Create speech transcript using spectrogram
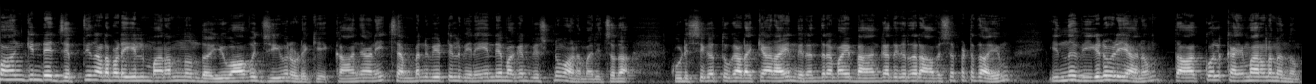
ബാങ്കിന്റെ ജപ്തി നടപടിയിൽ മനം നൊന്ത് യുവാവ് ജീവനൊടുക്കി കാഞ്ഞാണി ചെമ്പൻ വീട്ടിൽ വിനയന്റെ മകൻ വിഷ്ണുവാണ് മരിച്ചത്. കുടിശ്ശിക തുക അടയ്ക്കാനായി നിരന്തരമായി ബാങ്ക് അധികൃതർ ആവശ്യപ്പെട്ടതായും ഇന്ന് വീടൊഴിയാനും താക്കോൽ കൈമാറണമെന്നും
